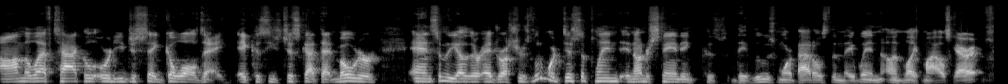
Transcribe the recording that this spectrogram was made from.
on the left tackle or do you just say go all day? Because he's just got that motor. And some of the other edge rushers, a little more disciplined in understanding because they lose more battles than they win, unlike Myles Garrett,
